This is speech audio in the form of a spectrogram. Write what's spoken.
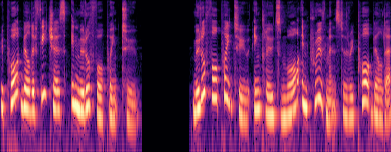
Report Builder features in Moodle 4.2. Moodle 4.2 includes more improvements to the Report Builder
